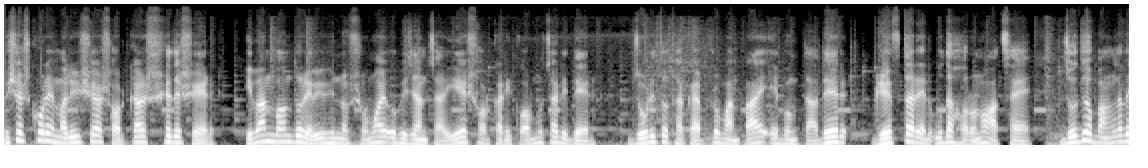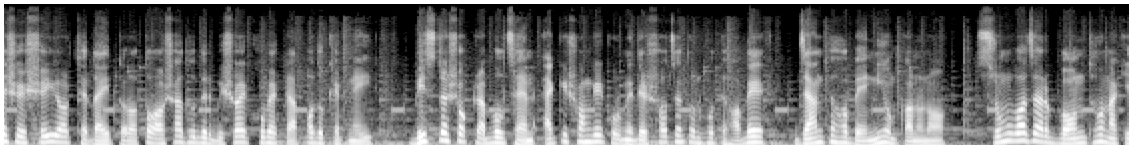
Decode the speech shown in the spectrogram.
বিশেষ করে মালয়েশিয়া সরকার সেদেশের বিমানবন্দরে বিভিন্ন সময় অভিযান চালিয়ে সরকারি কর্মচারীদের জড়িত থাকার প্রমাণ পায় এবং তাদের গ্রেফতারের উদাহরণও আছে। যদিও বাংলাদেশের সেই অর্থে দায়িত্বরত অসাধুদের বিষয়ে খুব একটা পদক্ষেপ নেই। বিশ্লেষকরা বলছেন, একই সঙ্গে কর্মীদের সচেতন হতে হবে, জানতে হবে নিয়ম কানুনও শ্রমবাজার বন্ধ নাকি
